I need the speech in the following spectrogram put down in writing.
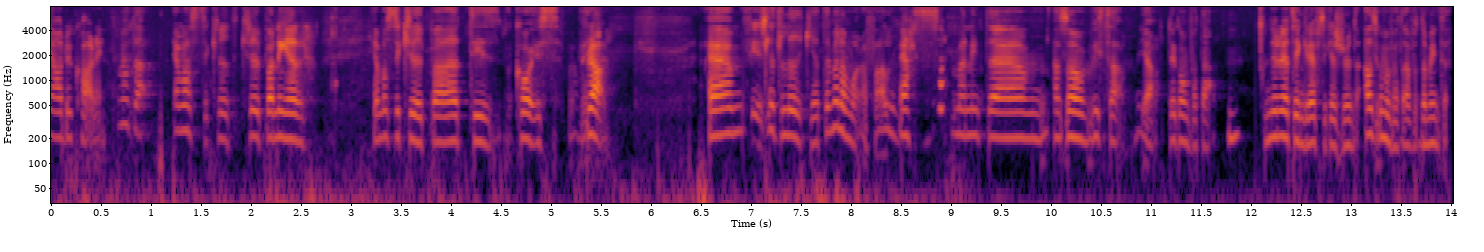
Ja du Karin. Vänta, jag måste knyt, krypa ner. Jag måste krypa till kojs. Bra. Ehm, finns lite likheter mellan våra fall. Jaså? Men inte, ehm, alltså vissa, ja du kommer fatta. Nu när jag tänker efter kanske du inte alls kommer fatta för att de är inte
